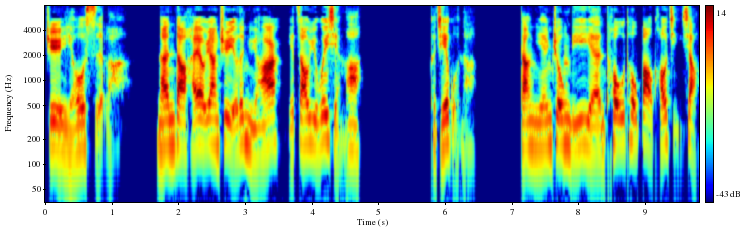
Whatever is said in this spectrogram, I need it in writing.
挚友死了，难道还要让挚友的女儿也遭遇危险吗？可结果呢？当年钟离眼偷偷报考警校，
